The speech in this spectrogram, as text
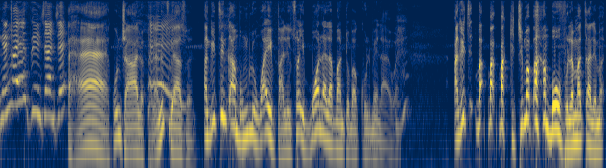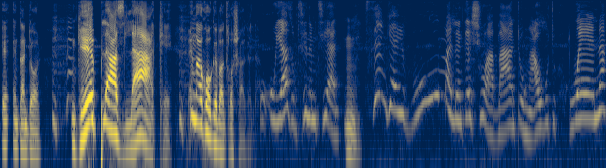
ngenxa yezinja nje. ehe kunjalo phela ngithi uyazi wena angithi inkambi umlungu wayivaliswa ibona labantu bakhulumelayo wena angithi ba- ba- bagijima bahamba ovula amacala ema- e- enkantolo ngeplazi lakhe ingakho ke baxosha ke la U- Uyazi ukuthini mthiyani? Mm. Sengiyayivuma lento eshiwa abantu ngawo ukuthi wena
